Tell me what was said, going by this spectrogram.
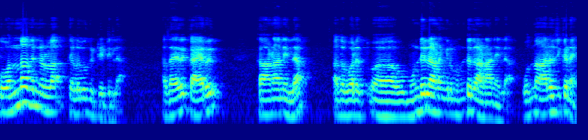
കൊന്നതിനുള്ള തെളിവ് കിട്ടിയിട്ടില്ല. അതായത് കയറ് കാണാനില്ല. അതുപോലെ മുണ്ടിലാണെങ്കിൽ മുണ്ട് കാണാനില്ല. ഒന്ന് ആലോചിക്കണേ.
